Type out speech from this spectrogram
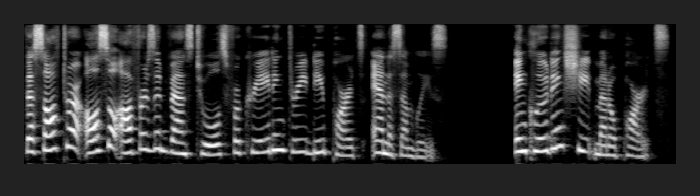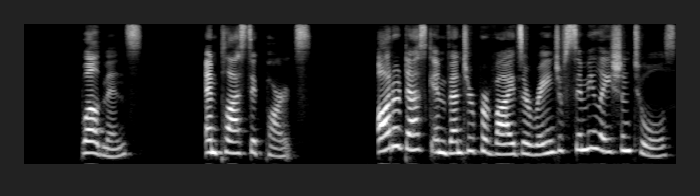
The software also offers advanced tools for creating 3D parts and assemblies, including sheet metal parts, weldments, and plastic parts. Autodesk Inventor provides a range of simulation tools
